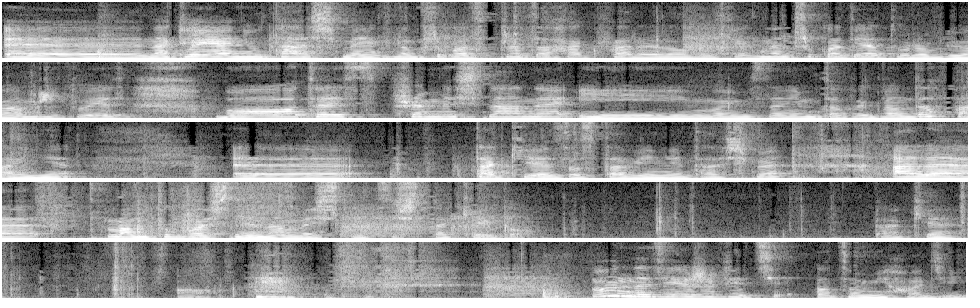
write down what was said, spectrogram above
e, naklejaniu taśmy, jak na przykład w pracach akwarelowych, jak na przykład ja tu robiłam, że tu jest, bo to jest przemyślane i moim zdaniem to wygląda fajnie. E, takie zostawienie taśmy, ale mam tu właśnie na myśli coś takiego. Takie. O. Mam nadzieję, że wiecie o co mi chodzi.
